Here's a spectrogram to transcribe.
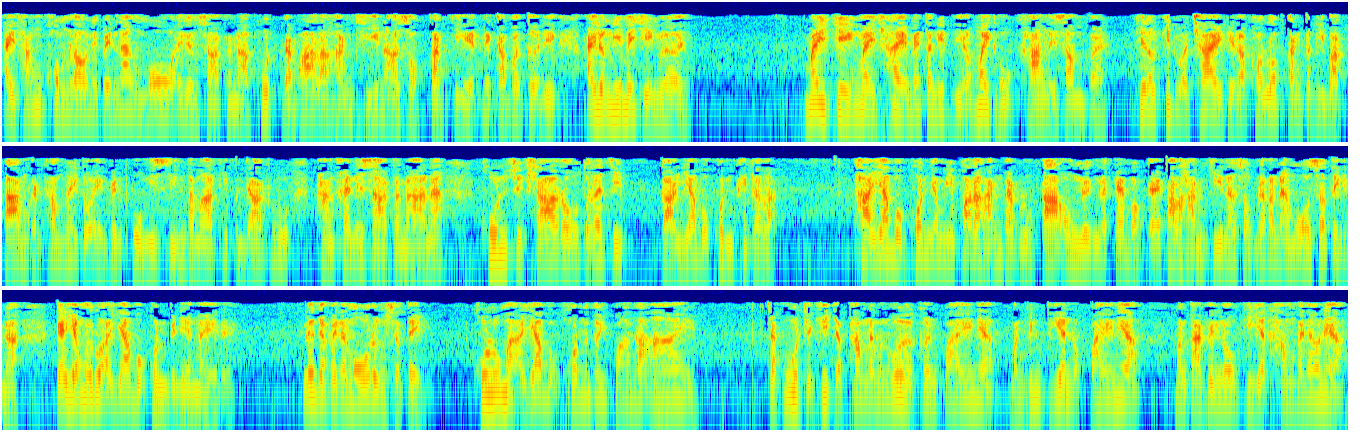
ไอ้ทั้งคมเราเนี่ยไปนั่งโม้ไอ้เรื่องศาสนาพุทธแบบพระอรหันต์ขีนาศพตัดกิเลสไม่กลับมาเกิดอีก ไอ้เรื่องนี้ไม่จริงเลย ไม่จริงไม่ใช่แม้แต่นิดเดียว ไม่ถูกทางเลยซ้ำไป ที่เราคิดว่าใช่ที่เราเคารพกันปฏิบัติตามกันทำให้ตัวเองเป็นผู้มีศีลธรรมาที่ปัญญาผู้ทางใครในศาสนานะ คุณศึกษาโรตรจิต การยะบุคคลผิดแล้วล่ะถ้ายะบุคคลยังมีพระอรหันต์แบบหลวงตาองค์หนึ่งแล้วแกบอกแกพระอรหันต์ขีนาศพแล้วก็นั่งโมสตินะแกยังไม่รู้อายะบุคคลเป็นยังไงเลย เรื่องจะเป็นโมเรื่องสติ คุณรู้ไหมอายะบุคคลมันต้องมีความละอาย จะพูดจะคิดจะทำอะไรมันเวอร์เกินไปเนี่ย มันพินเพี้ยนออกไปเนี่ย มันกลายเป็นโลกียธรรมไปแล้วเนี่ย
